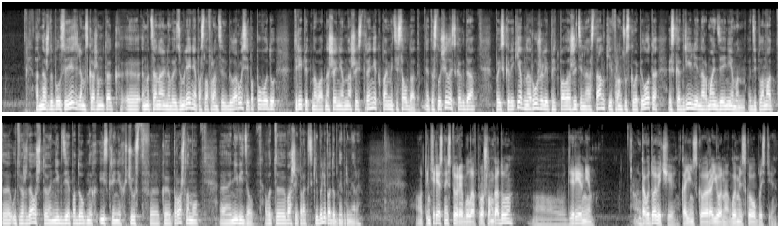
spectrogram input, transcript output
Однажды был свидетелем, скажем так, э, эмоционального изумления посла Франции в Беларуси по поводу трепетного отношения в нашей стране к памяти солдат. Это случилось, когда поисковики обнаружили предположительно останки французского пилота эскадрильи «Нормандия-Неман». Дипломат э, утверждал, что нигде подобных искренних чувств э, к прошлому не видел. А вот в вашей практике были подобные примеры? Вот интересная история была в прошлом году в деревне Давыдовичи Калининского района Гомельской области.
